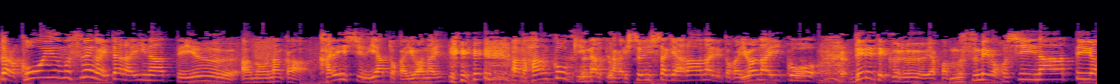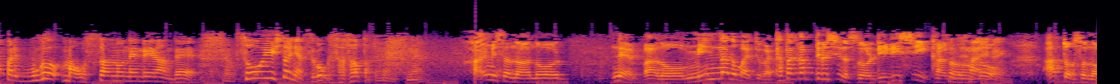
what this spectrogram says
だからこういう娘がいたらいいなっていう、あの、なんか、加齢臭嫌とか言わない、あの、反抗期になってなんか一緒に下着洗わないでとか言わない、こう、出れてくる、やっぱ娘が欲しいなっていう、やっぱり僕、まあ、おっさんの年齢なんで、そういう人にはすごく刺さったと思うんですね。さんのあの、ね、あの、みんなの前というか戦ってるシーンのその凛々しい感じと、そうはいはい。あとその、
